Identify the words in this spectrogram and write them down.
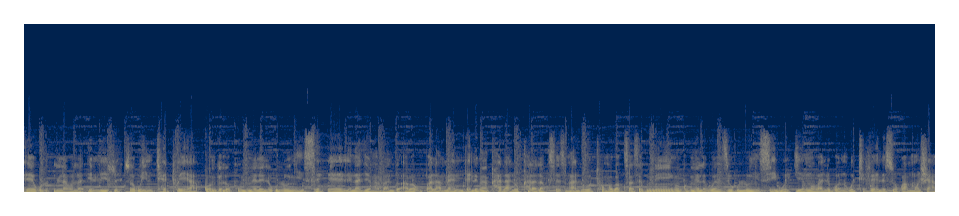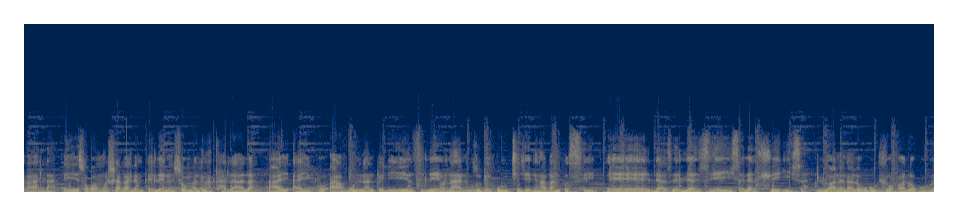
eyokulawula ilizwe sokuyimithetho yabo konke lokhu kumele likulungise. Um lina njengabantu abakupalamende lingakhalali ukukhalala kusezingalutho ngoba kusasekuningi okumele kwenziwe kulungisiwe njengoba libona ukuthi vele sokwamoshakala um sokwamoshakala empeleni. So ma lingakhalala hayi ayikho akunanto eliyenzileyo nani. Kuzobe kuthi nje lingabantu si um liyaziyeyisa liyazihlekisa. Lwana nalobu budlova lobu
